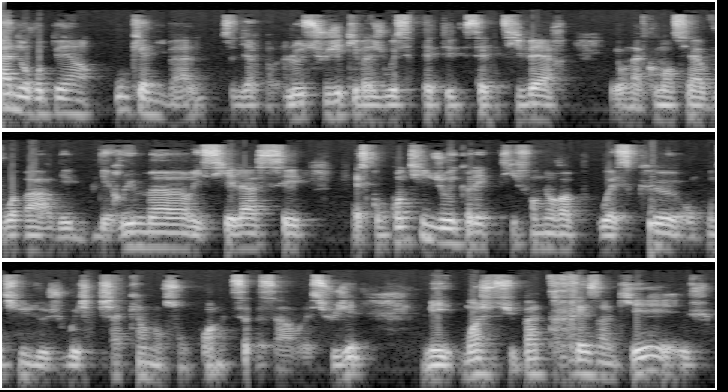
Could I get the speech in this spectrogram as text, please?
pan-européen ou cannibale, c'est-à-dire le sujet qui va jouer cet, hiver, et on a commencé à voir des, rumeurs ici et là, c'est est-ce qu'on continue de jouer collectif en Europe ou est-ce qu'on continue de jouer chacun dans son coin? Ça, c'est un vrai sujet. Mais moi, je suis pas très inquiet, je suis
